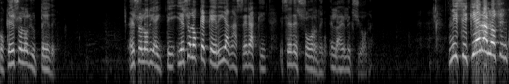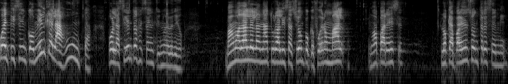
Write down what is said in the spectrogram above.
Porque eso es lo de ustedes. Eso es lo de Haití. Y eso es lo que querían hacer aquí, ese desorden en las elecciones. Ni siquiera los 55 mil que la Junta, por la 169, dijo, vamos a darle la naturalización porque fueron mal, no aparecen. Lo que aparecen son 13 mil.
